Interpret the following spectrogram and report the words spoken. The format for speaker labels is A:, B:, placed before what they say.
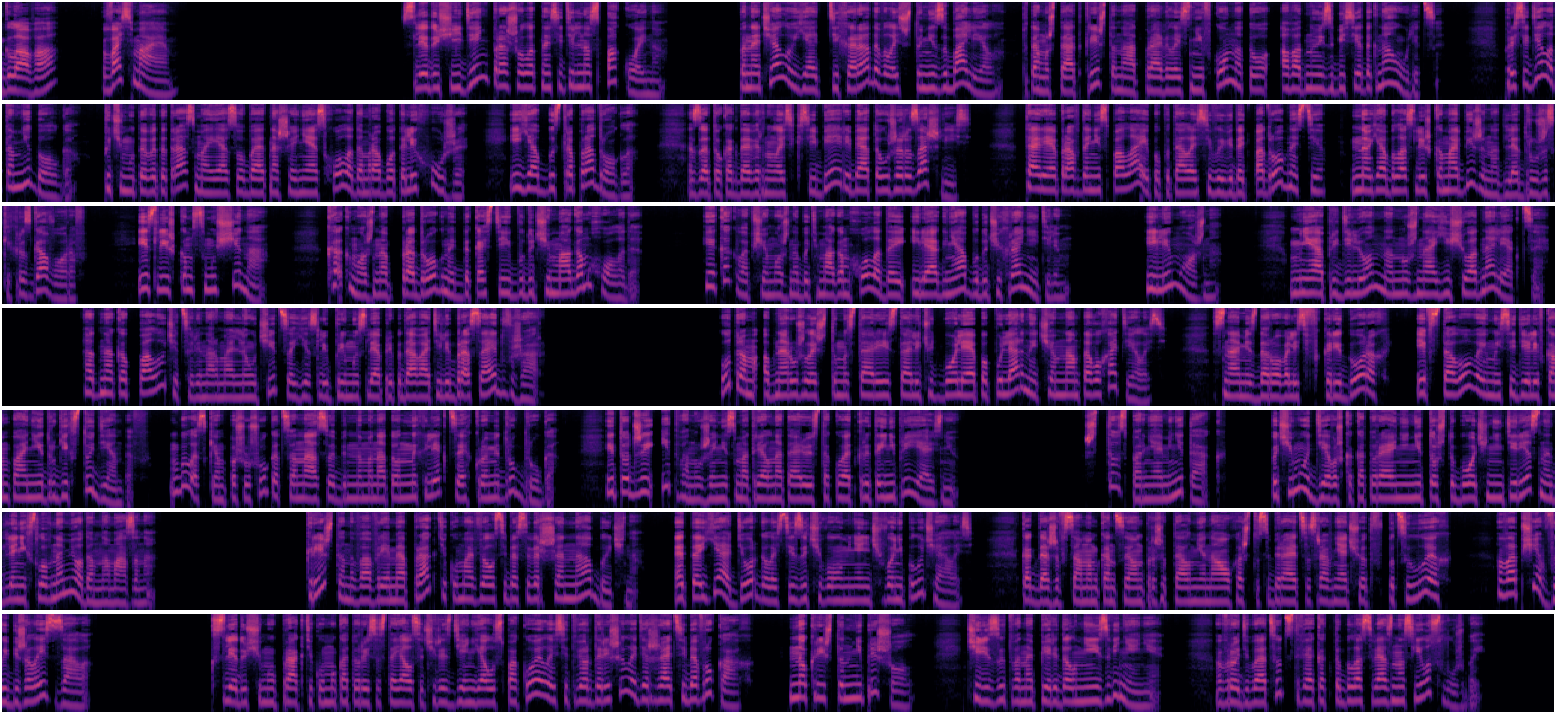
A: Глава восьмая. Следующий день прошел относительно спокойно. Поначалу я тихо радовалась, что не заболела, потому что от Криштана отправилась не в комнату, а в одну из беседок на улице. Просидела там недолго. Почему-то в этот раз мои особые отношения с холодом работали хуже, и я быстро продрогла. Зато когда вернулась к себе, ребята уже разошлись. Тария, правда, не спала и попыталась выведать подробности, но я была слишком обижена для дружеских разговоров. И слишком смущена. Как можно продрогнуть до костей, будучи магом холода? И как вообще можно быть магом холода или огня, будучи хранителем? Или можно? Мне определенно нужна еще одна лекция. Однако получится ли нормально учиться, если при мысли о преподавателе бросает в жар? Утром обнаружилось, что мы старее стали чуть более популярны, чем нам того хотелось. С нами здоровались в коридорах, и в столовой мы сидели в компании других студентов. Было с кем пошушукаться на особенно монотонных лекциях, кроме друг друга. И тот же Итван уже не смотрел на Тарию с такой открытой неприязнью. Что с парнями не так? Почему девушка, которой они не то чтобы очень интересны, для них словно медом намазана? Криштан во время практикума вел себя совершенно обычно. Это я дергалась, из-за чего у меня ничего не получалось. Когда же в самом конце он прошептал мне на ухо, что собирается сравнять счет в поцелуях, вообще выбежала из зала. К следующему практикуму, который состоялся через день, я успокоилась и твердо решила держать себя в руках. Но Криштан не пришел. Через Итвана передал мне извинения. Вроде бы отсутствие как-то было связано с его службой.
